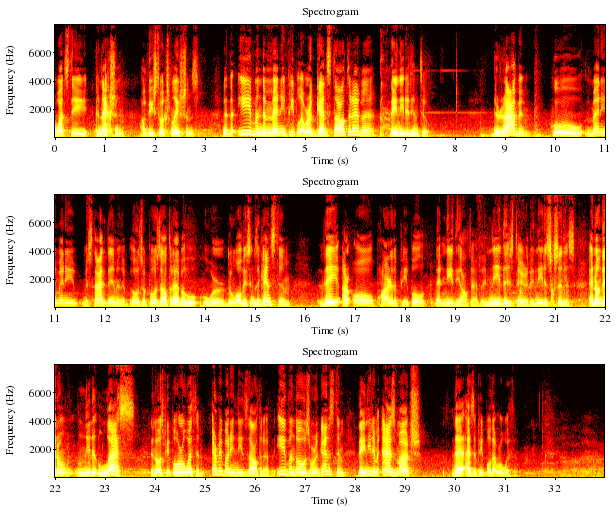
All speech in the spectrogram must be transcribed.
what's the connection of these two explanations? that the, even the many people that were against the Alter Rebbe, they needed him too. The Rabbim, who many many misnagdim and those who opposed the Alter Rebbe, who who were doing all these things against him, they are all part of the people that need the Rebbe. They need his Torah. They need his Chassidus. And they don't need it less than those people who are with him. Everybody needs the Rebbe. Even those who are against him, they need him as much that, as the people that were with him.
